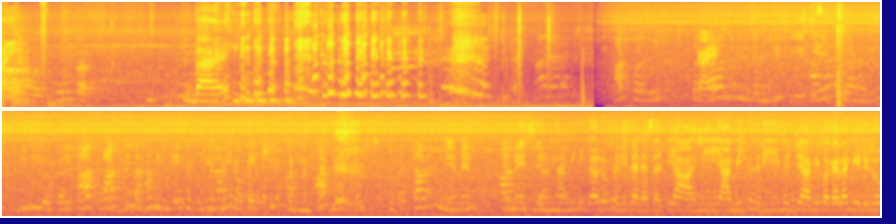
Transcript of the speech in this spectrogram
दाखव झूम कर हे नूरबाग आपला हे आम्ही निघालो घरी जाण्यासाठी. आणि आम्ही घरी म्हणजे आम्ही बघायला गेलेलो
